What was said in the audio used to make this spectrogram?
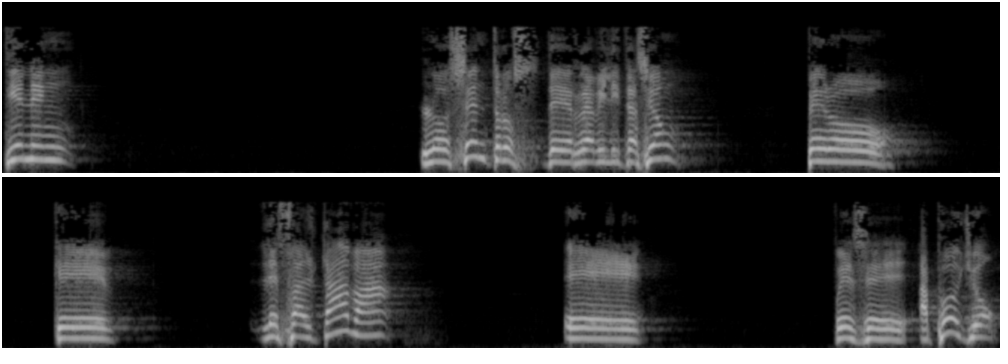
tienen los centros de rehabilitación, pero que les faltaba eh, pues eh, apoyo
